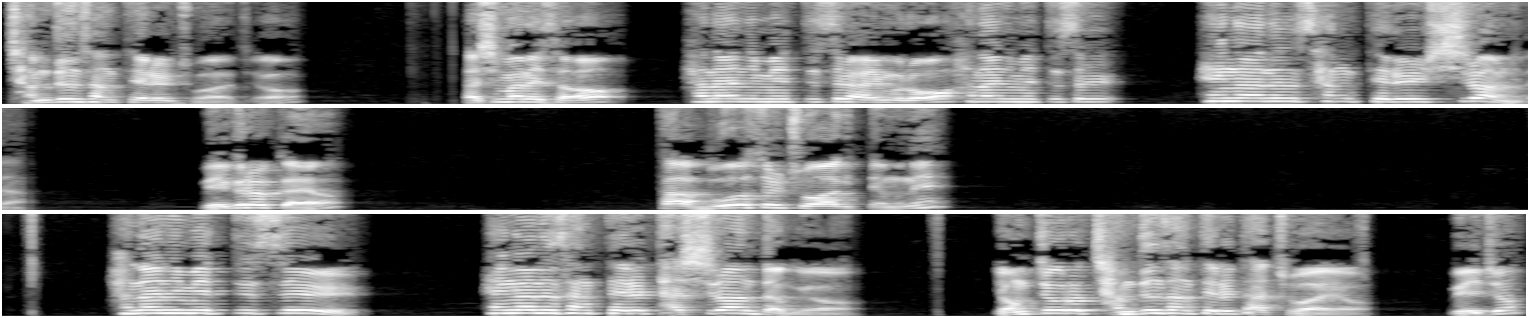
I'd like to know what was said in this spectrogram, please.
잠든 상태를 좋아하죠. 다시 말해서 하나님의 뜻을 알므로 하나님의 뜻을 행하는 상태를 싫어합니다. 왜 그럴까요? 다 무엇을 좋아하기 때문에? 하나님의 뜻을 행하는 상태를 다 싫어한다고요. 영적으로 잠든 상태를 다 좋아해요. 왜죠?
